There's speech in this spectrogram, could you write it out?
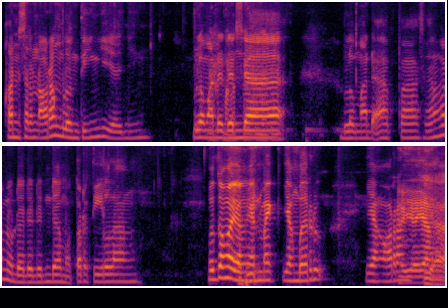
concern orang belum tinggi ya, anjing. Belum Ah, ada masa denda, sebenarnya. belum ada apa. Sekarang kan udah ada denda motor tilang. Lu tau gak yang Tapi- NMAX yang baru, yang orang Iya yang Iya.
